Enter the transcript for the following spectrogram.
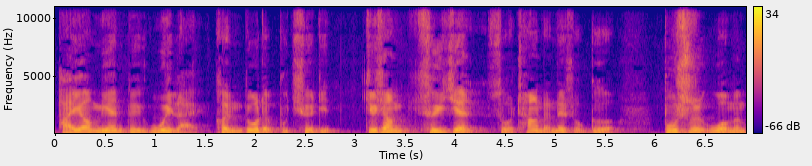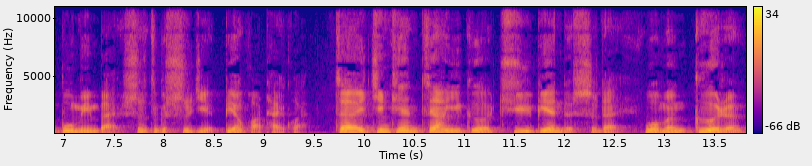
还要面对未来很多的不确定。就像崔健所唱的那首歌，不是我们不明白，是这个世界变化太快。在今天这样一个巨变的时代，我们个人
